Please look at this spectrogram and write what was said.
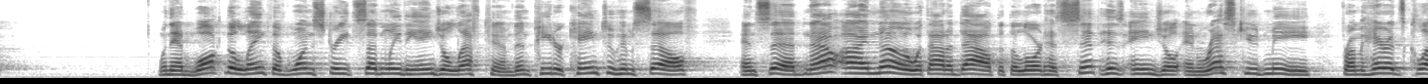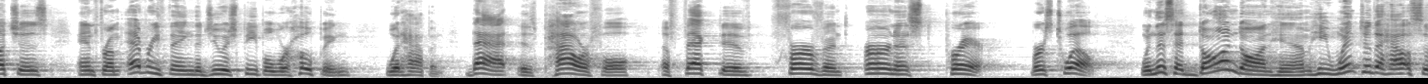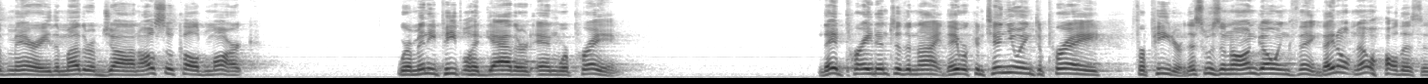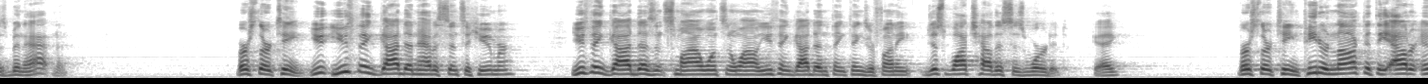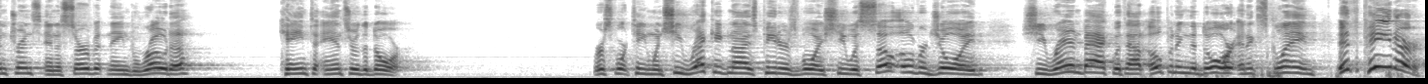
When they had walked the length of one street, suddenly the angel left him. Then Peter came to himself and said, Now I know without a doubt that the Lord has sent his angel and rescued me from Herod's clutches and from everything the Jewish people were hoping would happen. That is powerful, effective, fervent, earnest prayer. Verse 12. When this had dawned on him, he went to the house of Mary, the mother of John, also called Mark, where many people had gathered and were praying. They had prayed into the night. They were continuing to pray for Peter. This was an ongoing thing. They don't know all this has been happening. Verse 13. You, you think God doesn't have a sense of humor? You think God doesn't smile once in a while? You think God doesn't think things are funny? Just watch how this is worded, okay? Verse 13 Peter knocked at the outer entrance, and a servant named Rhoda came to answer the door. Verse 14, when she recognized Peter's voice, she was so overjoyed, she ran back without opening the door and exclaimed, It's Peter!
